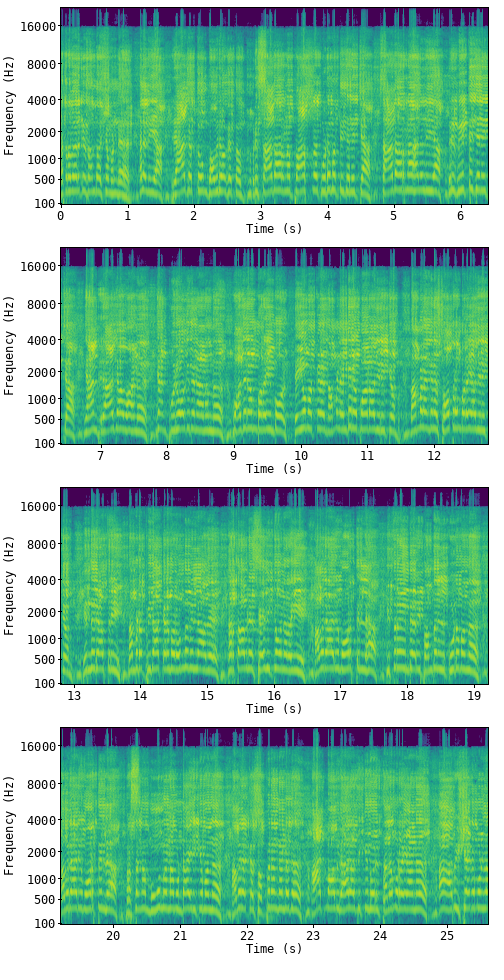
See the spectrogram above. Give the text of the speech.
എത്ര പേർക്ക് സന്തോഷമുണ്ട്? അല്ലല്ല രാജത്വവും പൗരോഗത്വം ഒരു സാധാരണ പാസ്റ്റർ കുടുംബത്തിൽ ജനിച്ച സാധാരണ അല്ലല്ല ഒരു വീട്ടിൽ ജനിച്ച ഞാൻ രാജാവാണ് ഞാൻ പുരോഹിതനാണെന്ന് വചനം പറയുമ്പോൾ ദൈവമക്കളെ നമ്മൾ എങ്ങനെ പാടാതിരിക്കും? നമ്മൾ എങ്ങനെ സ്വത്രം പറയാതിരിക്കും? ഇന്ന് രാത്രി നമ്മുടെ പിതാക്കന്മാർ ഒന്നുമില്ലാതെ കർത്താവിനെ സേവിക്കുവാൻ ഇറങ്ങി. അവരാരും ഓർത്തില്ല ഇത്രയും പേർ ഈ പന്തലിൽ കൂടുമെന്ന്. അവരാരും ഓർത്തില്ല പ്രസംഗം മൂന്നെണ്ണം ഉണ്ടായിരിക്കുമെന്ന്. അവരൊക്കെ സ്വപ്നം കണ്ടത് ആത്മാവിൽ ആരാധിക്കുന്ന ഒരു തലമുറയാണ്. ആ അഭിഷേകമുള്ള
